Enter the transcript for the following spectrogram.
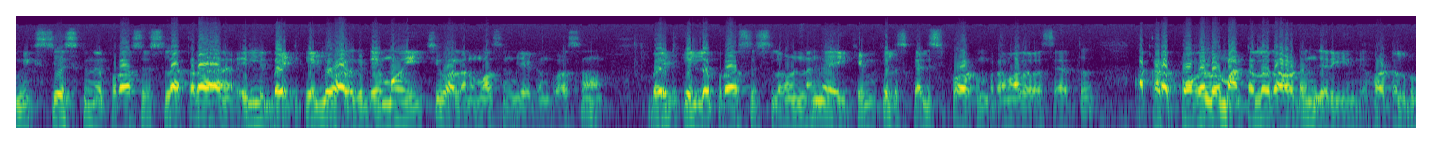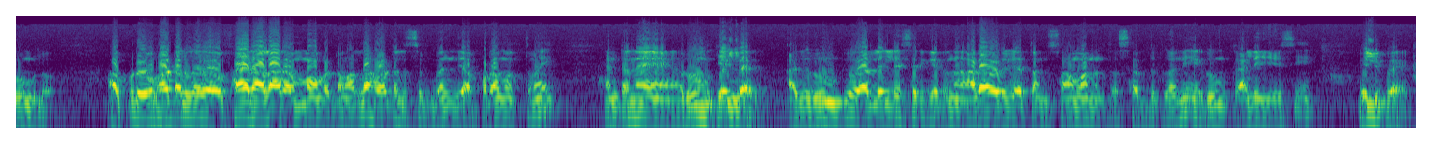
మిక్స్ చేసుకునే ప్రాసెస్లో అక్కడ వెళ్ళి బయటికి వెళ్ళి వాళ్ళకి డెమో ఇచ్చి వాళ్ళని మోసం చేయడం కోసం బయటికి వెళ్ళే ప్రాసెస్లో ఉండగా ఈ కెమికల్స్ కలిసిపోవడం ప్రమాదవశాత్తు అక్కడ పొగలు మంటలు రావడం జరిగింది హోటల్ రూమ్లో. అప్పుడు హోటల్లో ఫైర్ అలారం మోగటం వల్ల హోటల్ సిబ్బంది అప్రమత్తమై వెంటనే రూమ్కి వెళ్ళారు అది రూమ్కి వాళ్ళు వెళ్ళేసరికి ఇతను హడావుడిగా తన సామానంతా సర్దుకొని రూమ్ ఖాళీ చేసి వెళ్ళిపోయారు.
